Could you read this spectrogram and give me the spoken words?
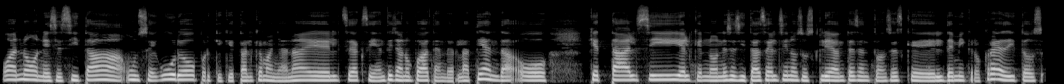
O, ah, no, necesita un seguro porque qué tal que mañana él se accidente y ya no pueda atender la tienda. O qué tal si el que no necesita es él sino sus clientes, entonces que él de microcréditos.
